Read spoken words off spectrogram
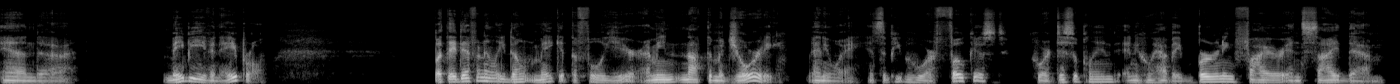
and uh, maybe even April. But they definitely don't make it the full year. I mean, not the majority anyway. It's the people who are focused, who are disciplined, and who have a burning fire inside them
